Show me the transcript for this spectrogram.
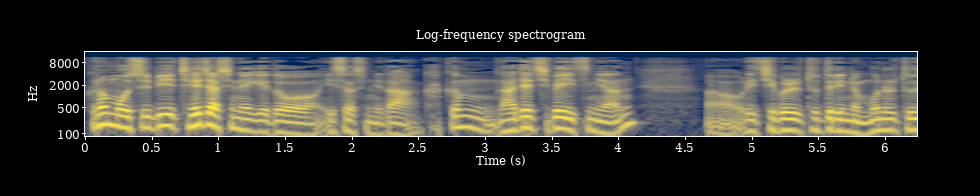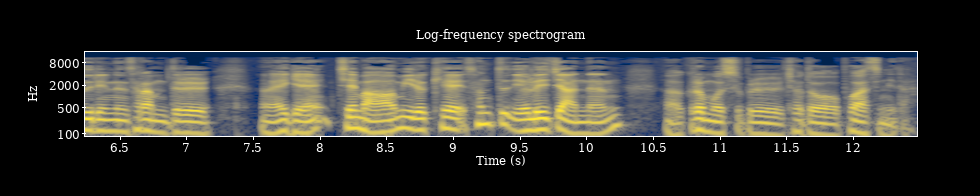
그런 모습이 제 자신에게도 있었습니다. 가끔 낮에 집에 있으면 우리 집을 두드리는 문을 두드리는 사람들에게 제 마음이 이렇게 선뜻 열리지 않는 그런 모습을 저도 보았습니다.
